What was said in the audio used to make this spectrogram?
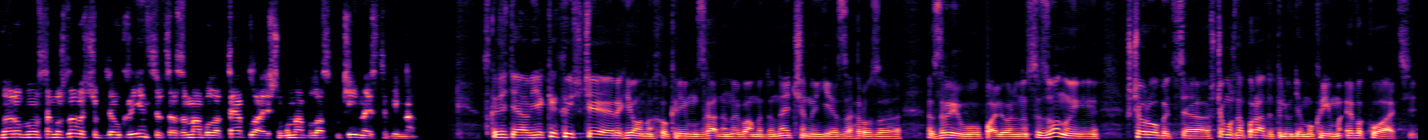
Ми робимо все можливе, щоб для українців ця зима була тепла і щоб вона була спокійна і стабільна. Скажіть, а в яких іще регіонах, окрім згаданої вами Донеччини, є загроза зриву опалювального сезону? І що робиться, що можна порадити людям, окрім евакуації?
